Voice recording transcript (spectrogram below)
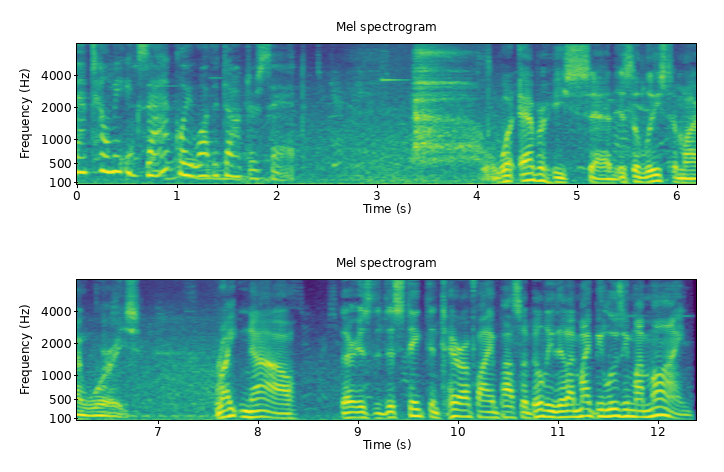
Now tell me exactly what the doctor said. Whatever he said is the least of my worries. Right now, there is the distinct and terrifying possibility that I might be losing my mind.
